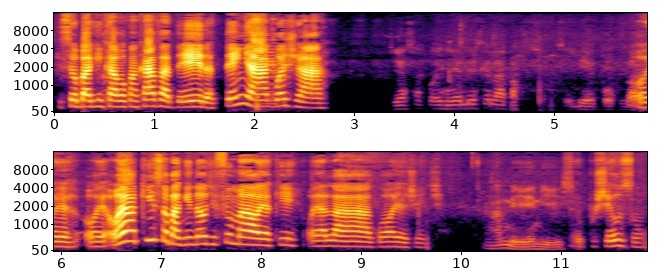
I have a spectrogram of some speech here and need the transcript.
Que seu baguinho cava com a cavadeira. Tem água já. Tira essa coisinha descer lá pra subir um pouco. Olha, olha, olha aqui, seu baguinho, deu de filmar, olha aqui. Olha lá a água, olha, gente. Ah, mesmo, isso. Eu puxei o zoom.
